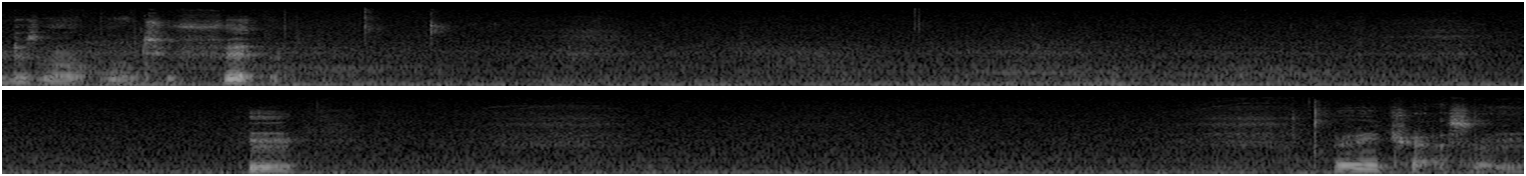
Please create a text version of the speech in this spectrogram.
does not want to fit. Hmm. Let me try some.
